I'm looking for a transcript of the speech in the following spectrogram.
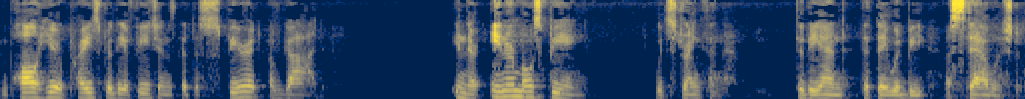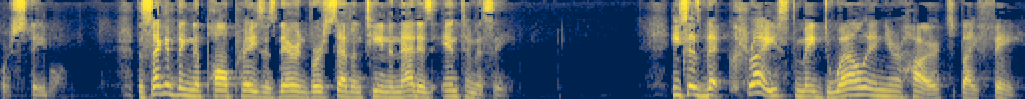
And Paul here prays for the Ephesians that the Spirit of God in their innermost being would strengthen them to the end that they would be established or stable. The second thing that Paul prays is there in verse 17, and that is intimacy. He says that Christ may dwell in your hearts by faith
